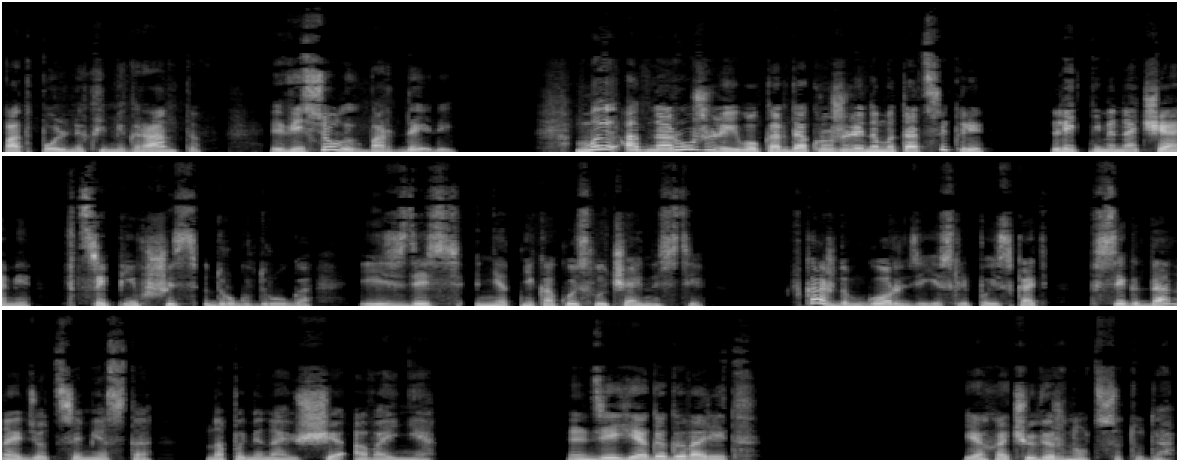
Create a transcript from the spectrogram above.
подпольных иммигрантов, веселых борделей. Мы обнаружили его, когда кружили на мотоцикле летними ночами, вцепившись друг в друга, и здесь нет никакой случайности. В каждом городе, если поискать, всегда найдется место, напоминающее о войне. Диего говорит, я хочу вернуться туда.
